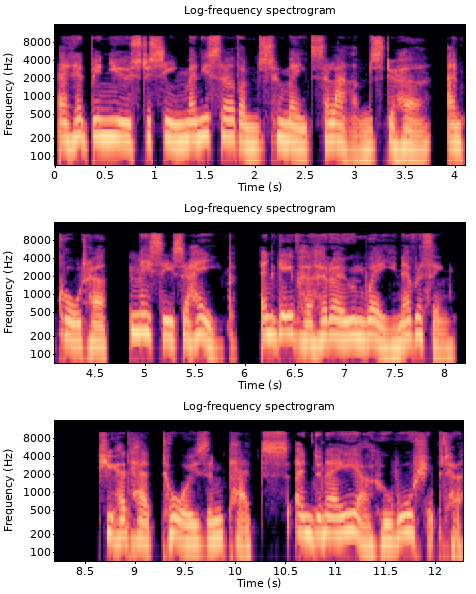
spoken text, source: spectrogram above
and had been used to seeing many servants who made salams to her and called her Missy Sahib and gave her her own way in everything. She had had toys and pets and an ayah who worshipped her,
